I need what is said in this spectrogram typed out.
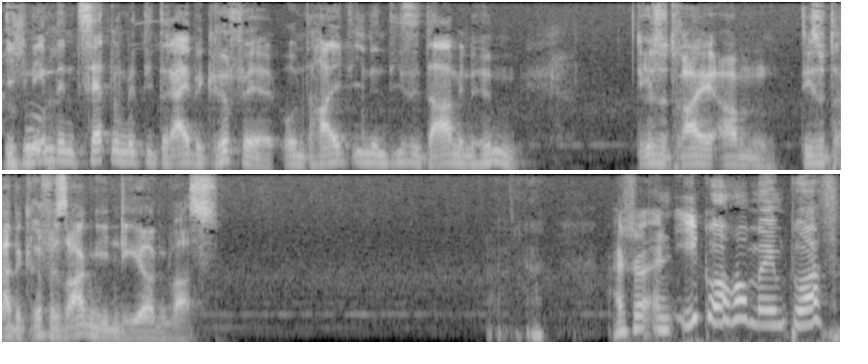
ich nehme den Zettel mit die drei Begriffe und halte Ihnen diese Damen hin. Diese drei, ähm, diese drei Begriffe sagen Ihnen die irgendwas. Also, ein Igor haben wir im Dorf.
